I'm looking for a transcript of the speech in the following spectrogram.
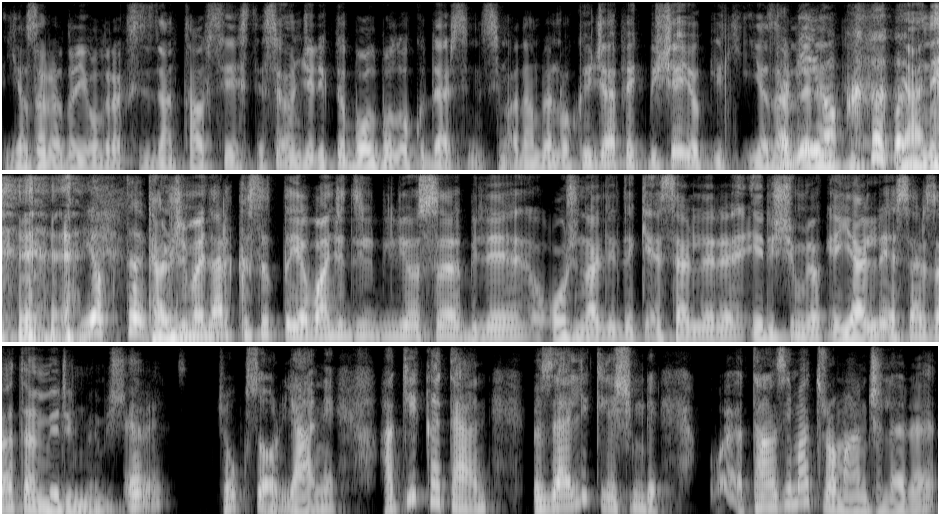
yazar adayı olarak sizden tavsiye istese öncelikle bol bol oku dersiniz. Şimdi adamların okuyacağı pek bir şey yok ilk yazarların. Tabii yok. yani yok tabii. tercümeler kısıtlı. Yabancı dil biliyorsa bile orijinal dildeki eserlere erişim yok. E yerli eser zaten verilmemiş. Evet. Çok zor. Yani hakikaten özellikle şimdi Tanzimat romancıları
